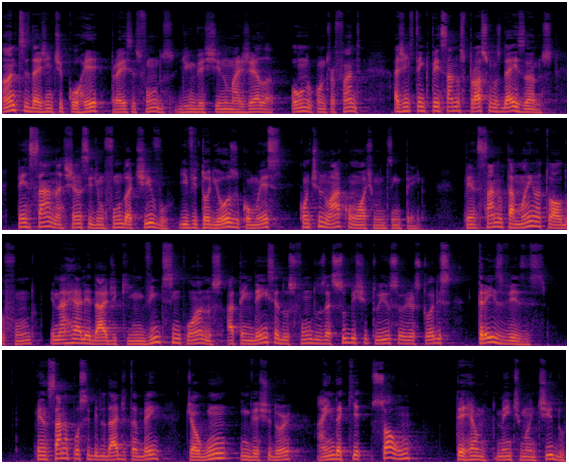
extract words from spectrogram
antes da gente correr para esses fundos, de investir no Magela ou no Contrafund, a gente tem que pensar nos próximos 10 anos. Pensar na chance de um fundo ativo e vitorioso como esse continuar com um ótimo desempenho pensar no tamanho atual do fundo e na realidade que em 25 anos a tendência dos fundos é substituir os seus gestores três vezes. Pensar na possibilidade também de algum investidor, ainda que só um, ter realmente mantido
